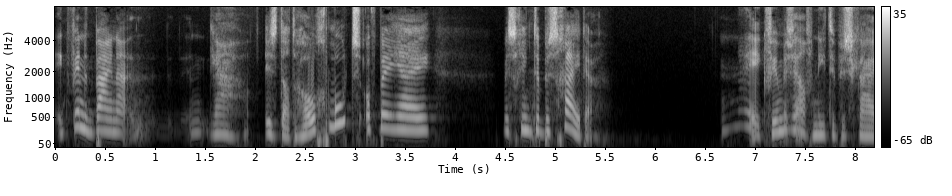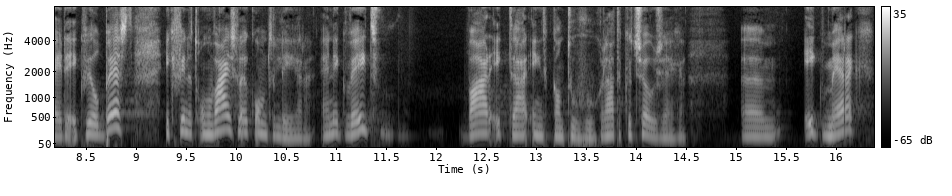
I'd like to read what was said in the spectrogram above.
ik vind het bijna, ja, Is dat hoogmoed of ben jij misschien te bescheiden? nee, ik vind mezelf niet te bescheiden. Ik wil best, ik vind het onwijs leuk om te leren en ik weet waar ik daarin kan toevoegen, laat ik het zo zeggen. Ehm, ik merk,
